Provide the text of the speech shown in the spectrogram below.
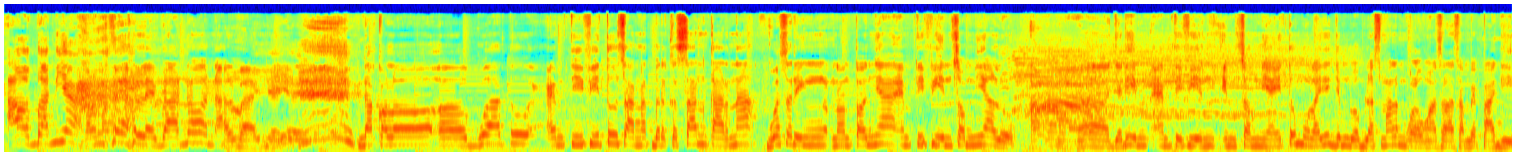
Albania kalau nggak salah. Lebanon Albania. iya, nah kalau eh, gua tuh MTV tuh sangat berkesan karena gua sering nontonnya MTV Insomnia loh. Nah, jadi MTV In- Insomnia itu mulainya jam 12 malam kalau nggak salah sampai pagi.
